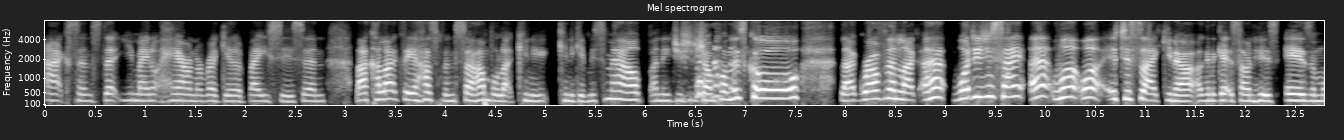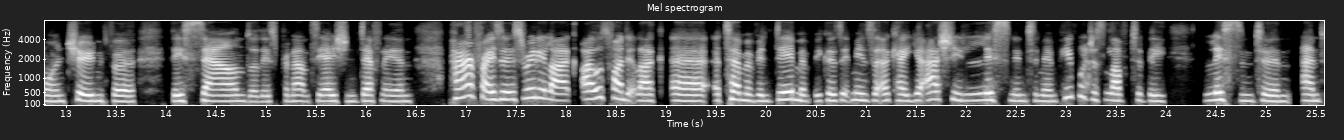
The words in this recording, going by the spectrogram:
accents that you may not hear on a regular basis and like i like that your husband's so humble like can you can you give me some help? I need you to jump on this call. Like rather than like uh, what did you say? Uh, what what? It's just like you know i'm going to get someone whose ears are more in tune for this sound or this pronunciation definitely and paraphrasing it's really like i always find it like a, a term of endearment because it means that okay you're actually listening to me and people just love to be listened to and, and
